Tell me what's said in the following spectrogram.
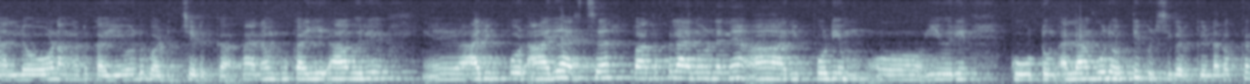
നല്ലോണം അങ്ങോട്ട് കൈകൊണ്ട് വടിച്ചെടുക്കുക. കാരണം കൈ ആ ഒരു അരിപ്പൊടി അരിപ്പൊ അരി അരച്ച പാത്രത്തിലായതുകൊണ്ട് തന്നെ ആ അരിപ്പൊടിയും ഈ ഒരു കൂട്ടും എല്ലാം കൂടി ഒട്ടിപ്പിടിച്ച് കിടക്കുന്നുണ്ട്. അതൊക്കെ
